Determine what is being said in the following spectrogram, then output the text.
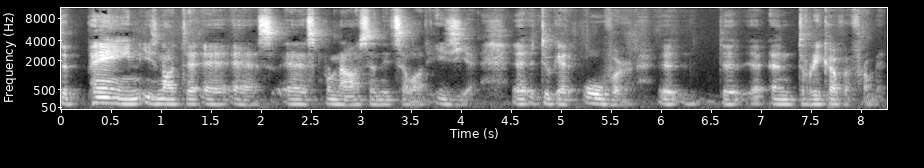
the pain is not uh, as as pronounced and it's a lot easier uh, to get over uh, the, and to recover from it.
